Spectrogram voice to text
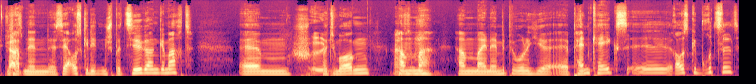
ich Krass. habe einen sehr ausgedehnten Spaziergang gemacht. Ähm, Schön. heute Morgen Also haben, wir- haben meine Mitbewohner hier äh, Pancakes äh, rausgebrutzelt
